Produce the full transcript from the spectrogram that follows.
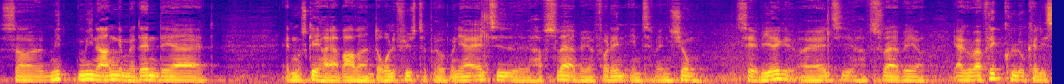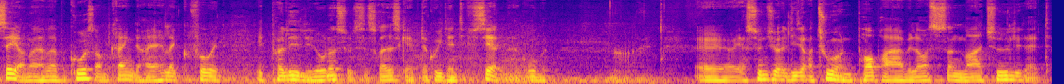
så mit, min anke med den, det er, at, at måske har jeg bare været en dårlig fysioterapeut, men jeg har altid øh, haft svært ved at få den intervention til at virke, og jeg har altid haft svært ved at... Jeg kan i hvert fald ikke kunne lokalisere, når jeg har været på kurser omkring det, har jeg heller ikke kunne få et, et pålideligt undersøgelsesredskab, der kunne identificere den her gruppe. Nej. Øh, og jeg synes jo, at litteraturen påpeger vel også sådan meget tydeligt, at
